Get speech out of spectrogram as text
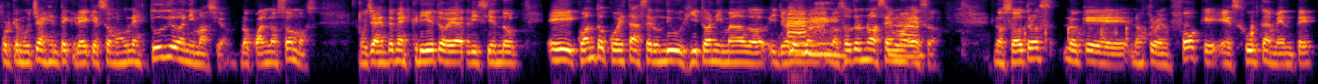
porque mucha gente cree que somos un estudio de animación, lo cual no somos. Mucha gente me escribe todavía diciendo, hey, ¿cuánto cuesta hacer un dibujito animado? Y yo le digo, ah, nosotros no hacemos eso. Nosotros lo que, nuestro enfoque es justamente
